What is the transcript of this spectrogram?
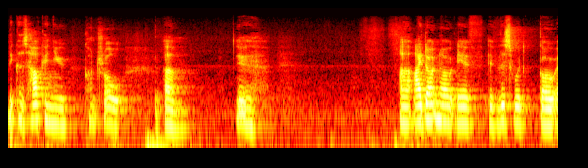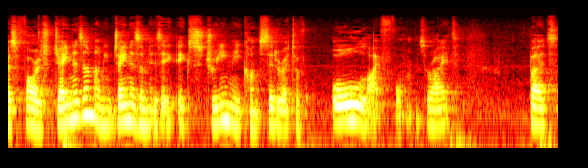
because how can you control? Um, uh, I don't know if, if this would go as far as Jainism. I mean, Jainism is extremely considerate of all life forms, right? But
